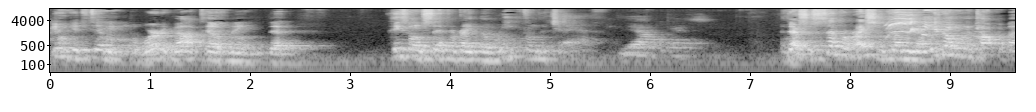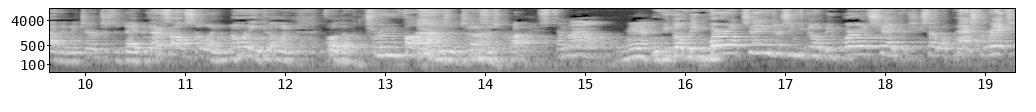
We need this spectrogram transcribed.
You don't get to tell me. The Word of God tells me that He's going to separate the wheat from the chaff. Yeah. There's a separation coming that we don't want to talk about in the churches today, but there's also anointing coming for the true followers of Jesus Christ. Come on. Amen. And you're going to be world changers and you're going to be world shakers. You say, well, Pastor Rex,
